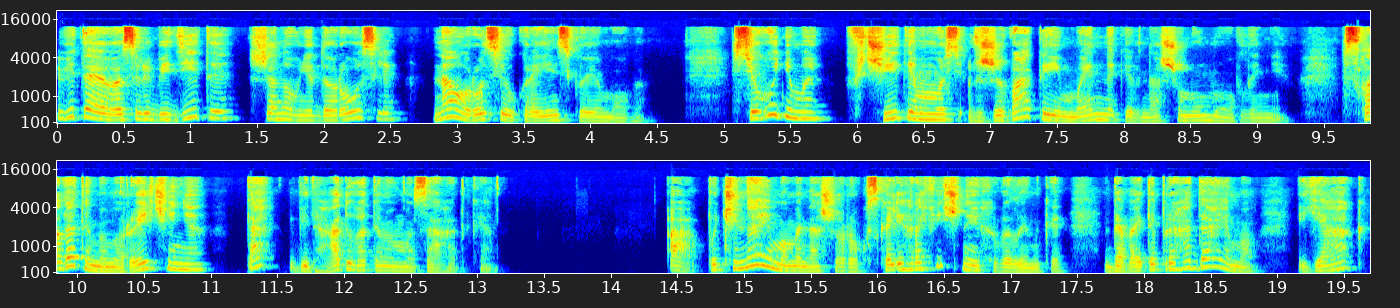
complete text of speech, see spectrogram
Вітаю вас, любі діти, шановні дорослі, на уроці української мови. Сьогодні ми вчитимемось вживати іменники в нашому мовленні, складатимемо речення та відгадуватимемо загадки. А починаємо ми наш урок з каліграфічної хвилинки. Давайте пригадаємо, як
